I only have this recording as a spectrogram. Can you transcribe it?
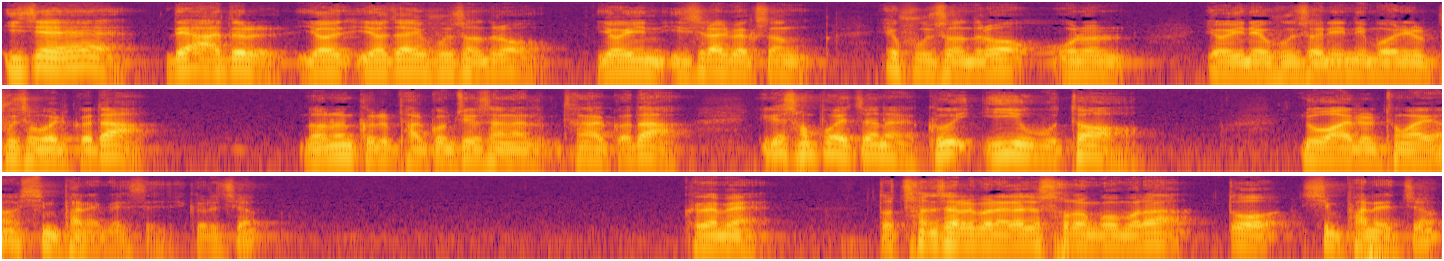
이제 내 아들 여, 여자의 후손으로 여인 이스라엘 백성의 후손으로 오는 여인의 후손이 네 머리를 부숴버릴 거다. 너는 그를 발꿈치로 상할, 상할 거다. 이게 선포했잖아요. 그 이후부터 노아를 통하여 심판의 메시지. 그렇죠? 그 다음에 또 천사를 보내가지고 소돔 고모라 또 심판했죠.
